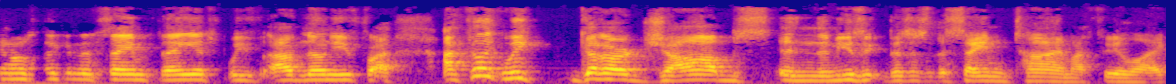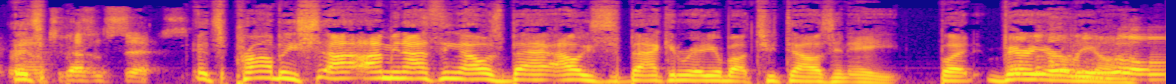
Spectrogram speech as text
I was thinking the same thing. It's we've I've known you for. I feel like we got our jobs in the music business at the same time. I feel like It's- 2006. It's probably. I I mean, I think I was back. I was back in radio about 2008, but very Well, early on. Well,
